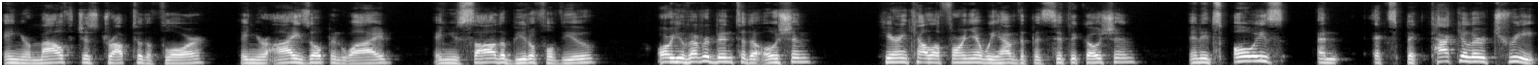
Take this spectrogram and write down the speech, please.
and your mouth just dropped to the floor, and your eyes opened wide, and you saw the beautiful view? Or you've ever been to the ocean? Here in California, we have the Pacific Ocean, and it's always an spectacular treat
